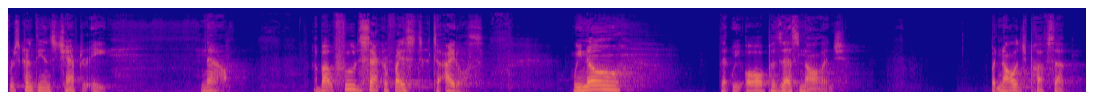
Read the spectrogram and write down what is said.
1 Corinthians chapter 8. Now, about food sacrificed to idols. We know that we all possess knowledge, but knowledge puffs up,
